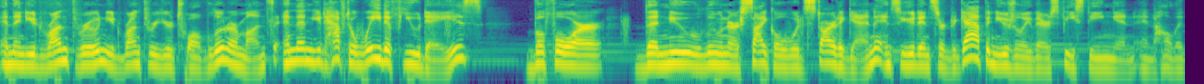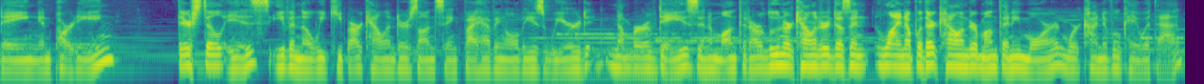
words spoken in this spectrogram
And then you'd run through and you'd run through your 12 lunar months. And then you'd have to wait a few days before the new lunar cycle would start again. And so you'd insert a gap, and usually there's feasting and, and holidaying and partying there still is, even though we keep our calendars on sync by having all these weird number of days in a month, and our lunar calendar doesn't line up with our calendar month anymore, and we're kind of okay with that.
